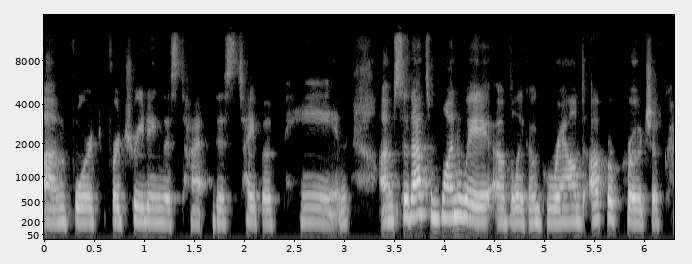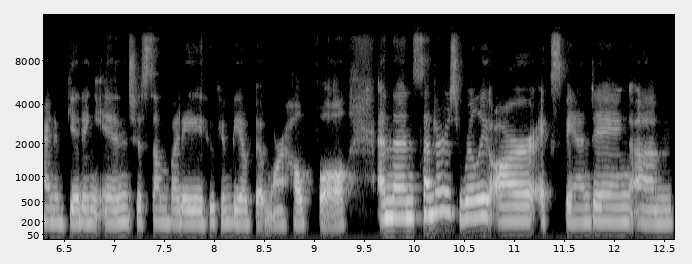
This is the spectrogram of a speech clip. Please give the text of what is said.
um, for, for treating this, ty- this type of pain. Um, so that's one way of like a ground up approach of kind of getting into somebody who can be a bit more helpful. And then centers really are expanding. Um,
